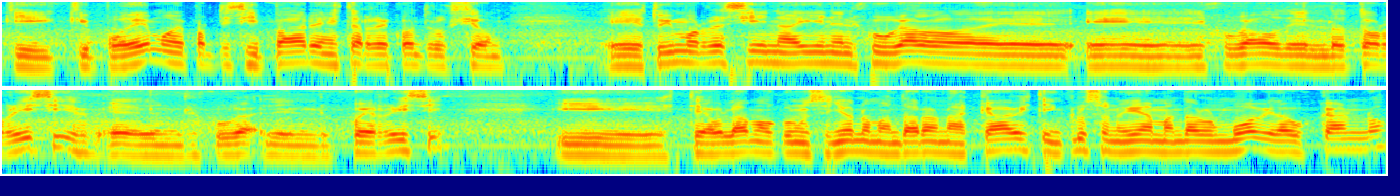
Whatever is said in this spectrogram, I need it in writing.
que, podemos participar en esta reconstrucción. Eh, estuvimos recién ahí en el juzgado, eh, juzgado del doctor Risi, el, juez Risi, y este, hablamos con un señor, nos mandaron acá, ¿viste? incluso nos iban a mandar un móvil a buscarnos,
